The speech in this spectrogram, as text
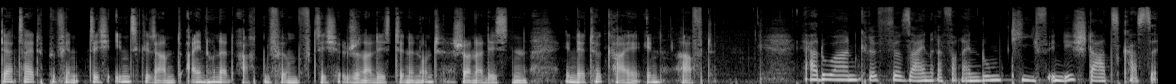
Derzeit befinden sich insgesamt 158 Journalistinnen und Journalisten in der Türkei in Haft. Erdogan griff für sein Referendum tief in die Staatskasse.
